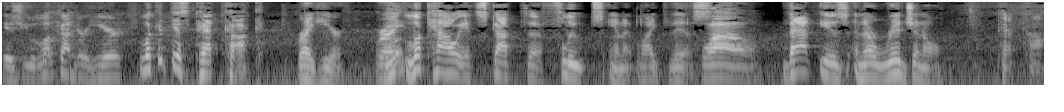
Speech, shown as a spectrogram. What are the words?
is you look under here. Look at this petcock right here. Right. Lo- look how it's got the flutes in it like this. Wow. That is an original petcock.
